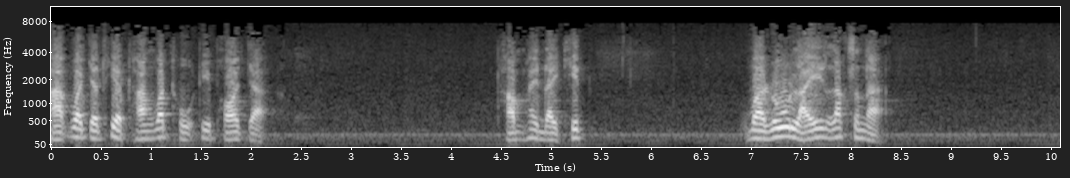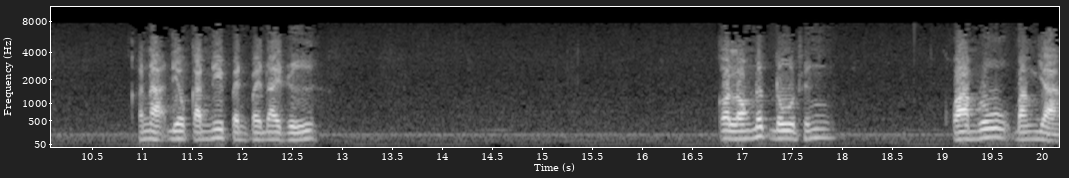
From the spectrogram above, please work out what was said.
หากว่าจะเทียบทางวัตถุที่พอจะทำให้ได้คิด ว่ารู้ไหลลักษณะ ขณะเดียวกันนี้เป็นไปได้หรือ ก็ลองนึกดูถึงความรู้บางอย่าง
